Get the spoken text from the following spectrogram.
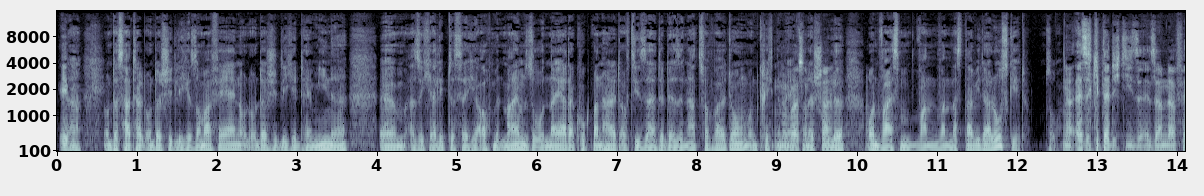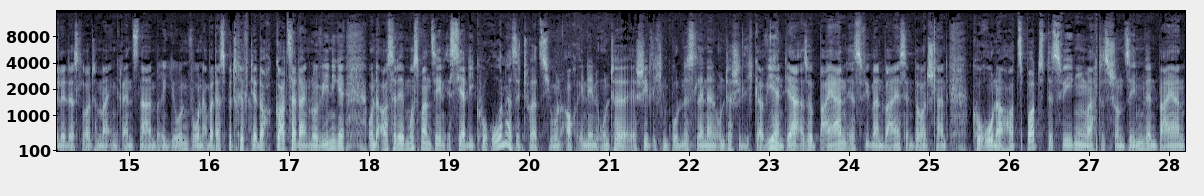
Eben. Ja, und das hat halt unterschiedliche Sommerferien und unterschiedliche Termine. Ähm, also ich erlebe das ja hier auch mit meinem Sohn. Naja, da guckt man halt auf die Seite der Senatsverwaltung und kriegt eine Mail von der Schule und weiß, wann, wann das da wieder losgeht. So. Ja, also es gibt natürlich diese Sonderfälle, dass Leute mal in grenznahen Regionen wohnen, aber das betrifft ja doch Gott sei Dank nur wenige. Und außerdem muss man sehen, ist ja die Corona-Situation auch in den unterschiedlichen Bundesländern unterschiedlich gravierend. Ja, also Bayern ist, wie man weiß, in Deutschland Corona-Hotspot. Deswegen macht es schon Sinn, wenn Bayern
